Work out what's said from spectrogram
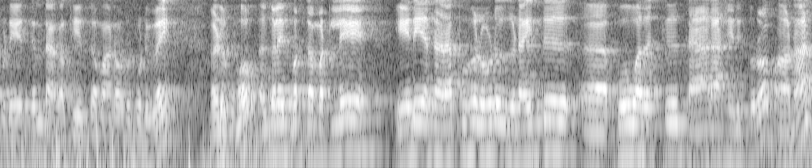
விடயத்தில் நாங்கள் தீர்க்கமான ஒரு முடிவை எடுப்போம். எங்களை பொறுத்தமட்டிலே ஏனைய தரப்புகளோடு இணைந்து போவதற்கு தயாராக இருக்கிறோம். ஆனால்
